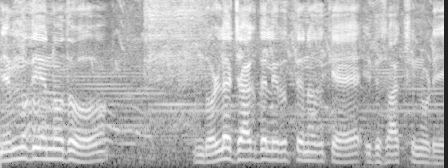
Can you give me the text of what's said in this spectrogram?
ನೆಮ್ಮದಿ ಅನ್ನೋದು ಒಂದು ಒಳ್ಳೆ ಜಾಗದಲ್ಲಿ ಇರುತ್ತೆ ಅನ್ನೋದಕ್ಕೆ ಇದು ಸಾಕ್ಷಿ ನೋಡಿ.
